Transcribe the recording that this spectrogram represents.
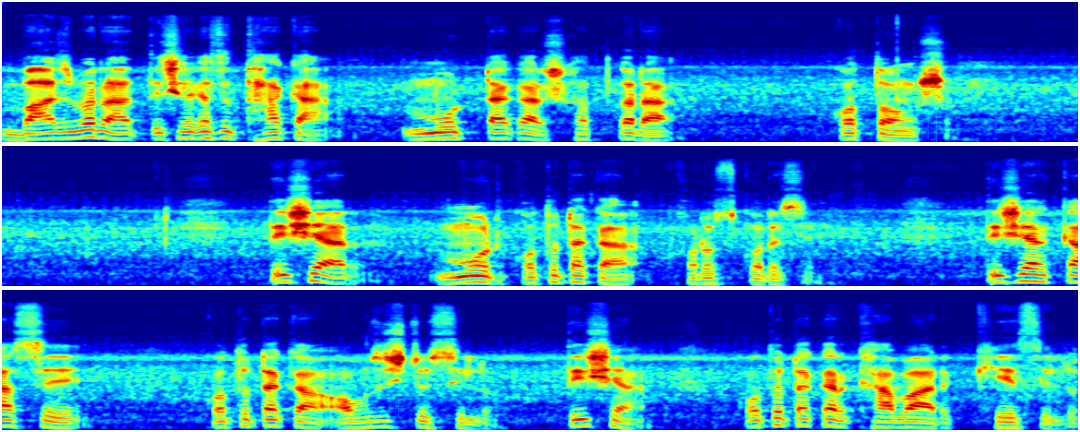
বাস ভাড়া তিসের কাছে থাকা মোট টাকার শতকরা কত অংশ? তিশার মোট কত টাকা খরচ করেছে? তিশার কাছে কত টাকা অবশিষ্ট ছিল? তিশা কত টাকার খাবার খেয়েছিল?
